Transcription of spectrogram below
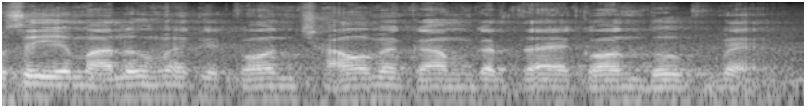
उसे ये मालूम है कि कौन छाँव में काम करता है, कौन धूप में।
